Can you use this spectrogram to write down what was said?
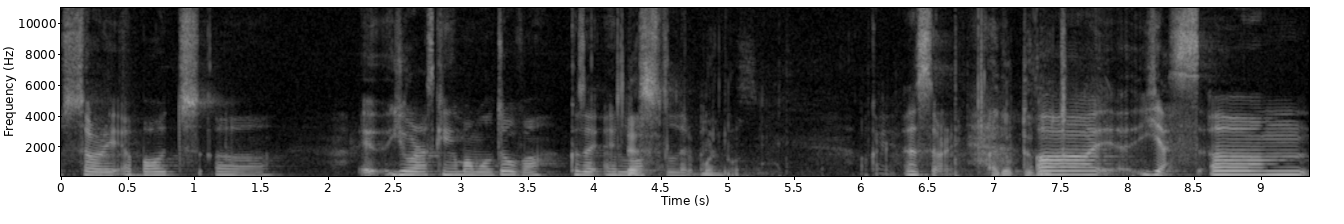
Sorry, about, uh, you were asking about Moldova? Because I, I lost yes, a little bit. Moldova. Okay, uh, sorry. Adopt a vote. Uh, yes. Um,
